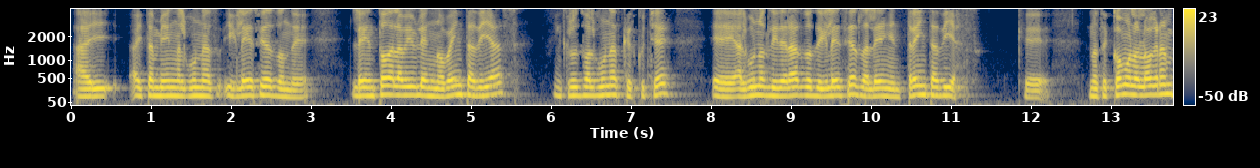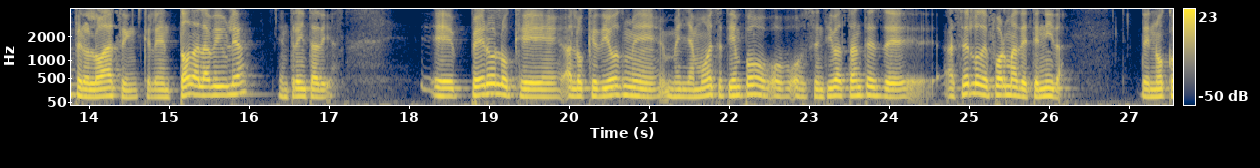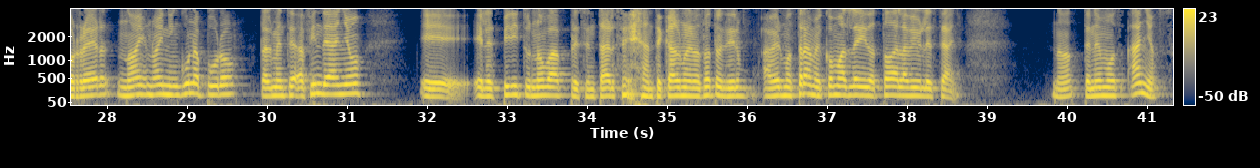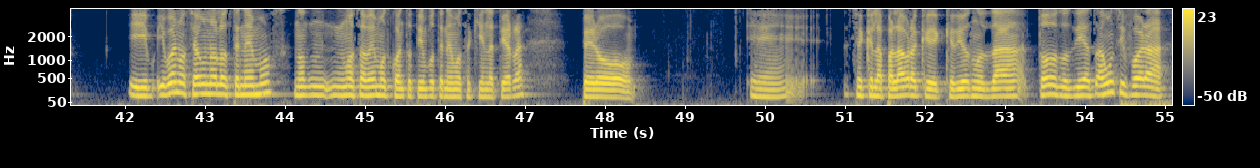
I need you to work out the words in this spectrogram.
Hay, hay también algunas iglesias donde leen toda la Biblia en 90 días, incluso algunas que escuché eh, algunos liderazgos de iglesias la leen en 30 días, que no sé cómo lo logran, pero lo hacen, que leen toda la Biblia en 30 días. Eh, pero lo que, a lo que Dios me, me llamó este tiempo, o, sentí bastante, es de hacerlo de forma detenida, de no correr, no hay, no hay ningún apuro, realmente a fin de año eh, el Espíritu no va a presentarse ante cada uno de nosotros y decir, a ver, mostrame cómo has leído toda la Biblia este año. ¿No? Tenemos años. Y, bueno, si aún no los tenemos, no, no, sabemos cuánto tiempo tenemos aquí en la tierra, pero eh, sé que la palabra que, Dios nos da todos los días, aun si fuera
